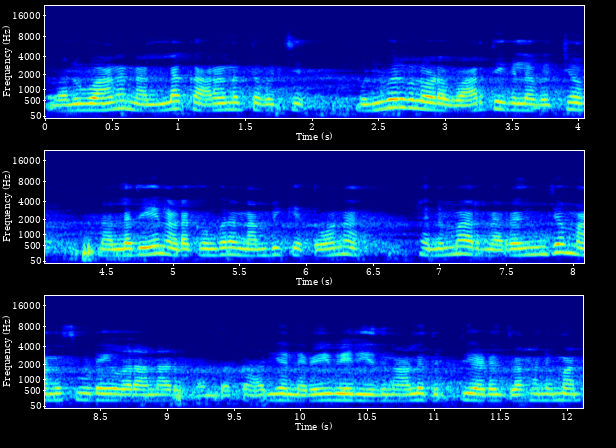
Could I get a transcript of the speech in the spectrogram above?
வலுவான நல்ல காரணத்தை வச்சு முனிவர்களோட வார்த்தைகளை வச்சும் நல்லதே நடக்குங்கிற நம்பிக்கை தோண ஹனுமார் நிறைஞ்ச மனசு உடையவரானார் அந்த காரியம் நிறைவேறியதுனால திருப்தி அடைஞ்ச ஹனுமான்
